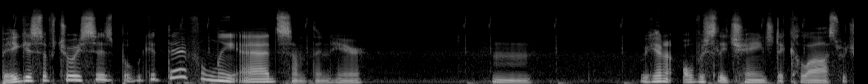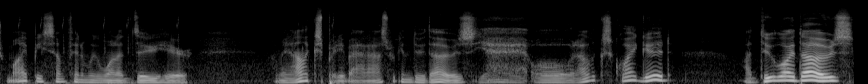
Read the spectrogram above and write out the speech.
biggest of choices, but we could definitely add something here. Hmm. We can obviously change the class, which might be something we want to do here. I mean, that looks pretty badass. We can do those. Yeah. Oh, that looks quite good. I do like those.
